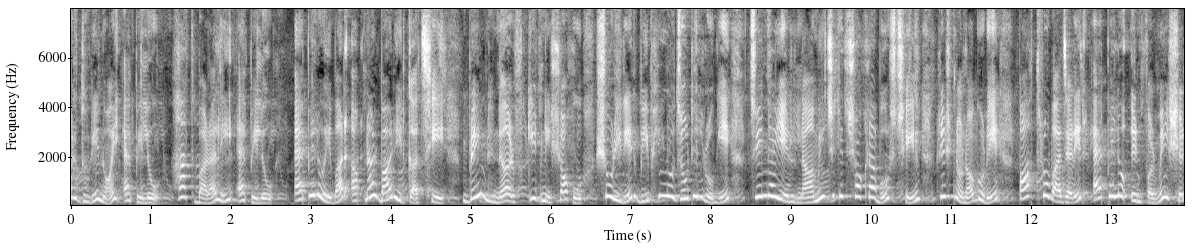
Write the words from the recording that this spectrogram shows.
আর দূরে নয় অ্যাপেলো হাত বাড়ালেই অ্যাপেলো অ্যাপেলো এবার আপনার বাড়ির কাছে। ব্রেন নার্ভ কিডনি সহ শরীরের বিভিন্ন জটিল রোগে চেন্নাইয়ের নামী চিকিৎসকরা বসছেন কৃষ্ণনগরের পাত্র বাজারের অ্যাপেলো ইনফরমেশন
